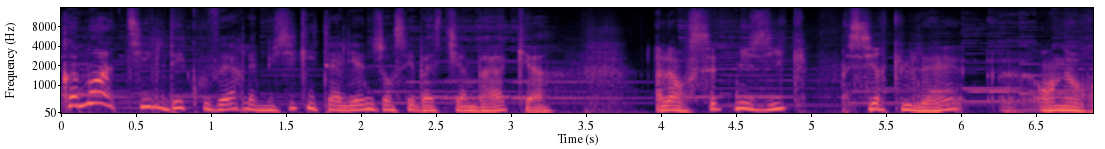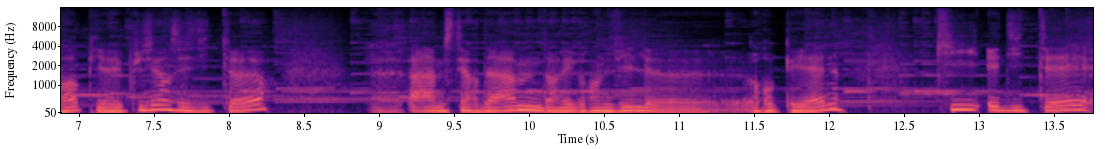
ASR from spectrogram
Comment a-t-il découvert la musique italienne Jean-Sébastien Bach? Alors cette musique circulait euh, en Europe, il y avait plusieurs éditeurs euh, à Amsterdam, dans les grandes villes euh, européennes, qui éditaient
